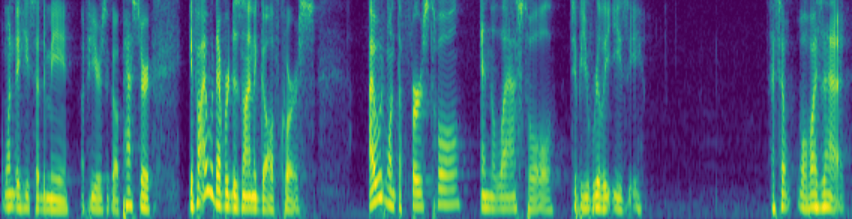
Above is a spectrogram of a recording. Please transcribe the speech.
one day he said to me a few years ago, Pastor, if I would ever design a golf course, I would want the first hole and the last hole to be really easy. I said, Well, why's that?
